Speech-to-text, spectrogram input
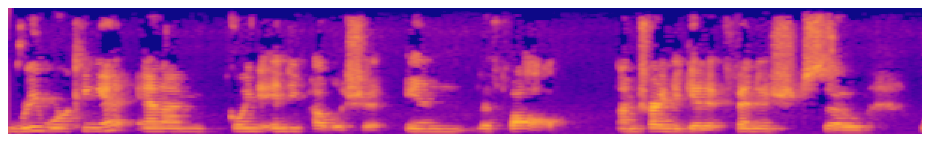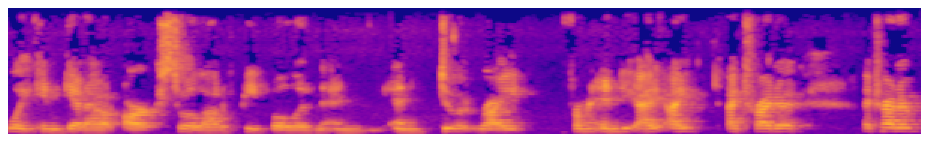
reworking it and I'm going to indie publish it in the fall. I'm trying to get it finished so we can get out arcs to a lot of people and, and, and do it right from an indie. I, I, I try to, I try to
